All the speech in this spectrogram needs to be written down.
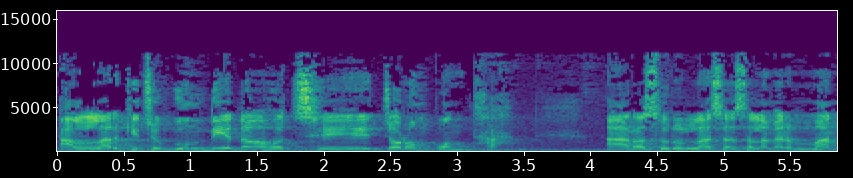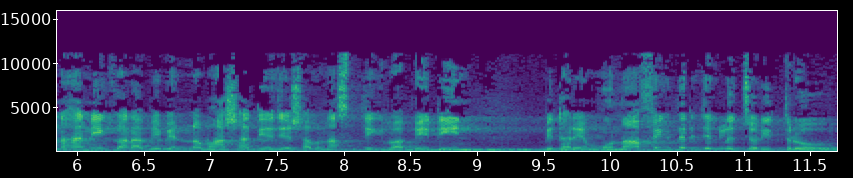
আল্লাহর কিছু গুণ দিয়ে দেওয়া হচ্ছে চরম পন্থা। আর রসুল্লাহামের মানহানি করা বিভিন্ন ভাষা দিয়ে যেসব নাস্তিক বা বেদিন, বিধারে মুনাফিকদের যেগুলো চরিত্র,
